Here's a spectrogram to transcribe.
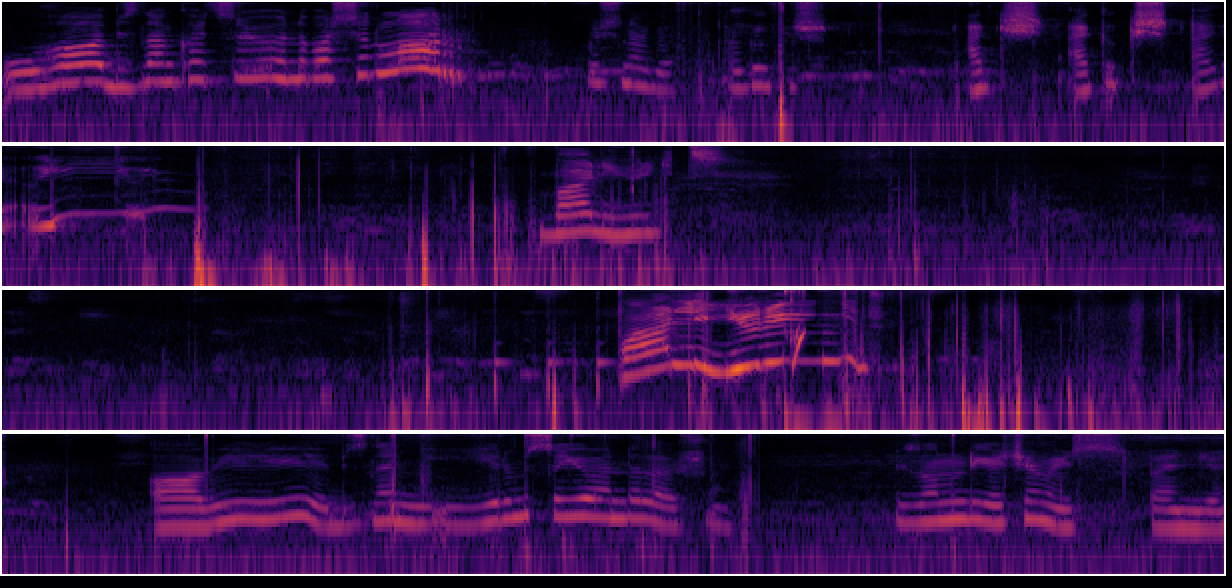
Oha bizden kaç sayı önde başladılar. Koşun aga. Aga koş. Akış, aga. Uy, uy. Bali yürü git. Bali yürüyün git. Abi bizden 20 sayı öndeler şu an. Biz onu geçemeyiz bence.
